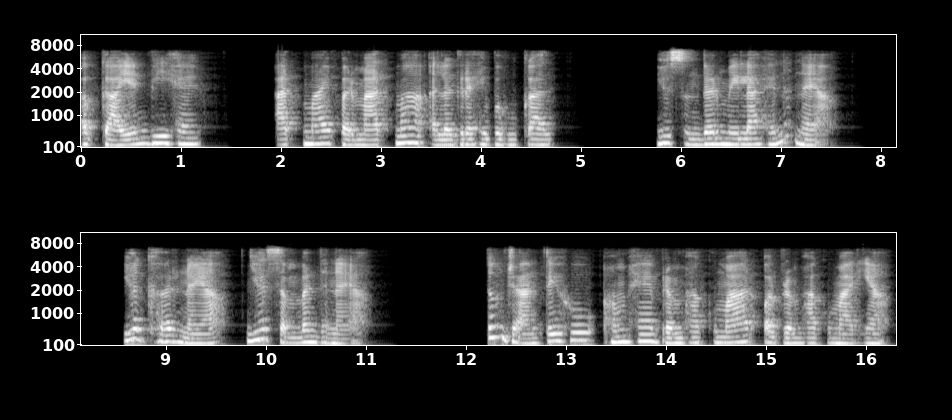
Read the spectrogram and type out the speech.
अब गायन भी है। आत्माएँ परमात्मा, अलग रहे बहुकाल। यह सुंदर मेला है ना नया? यह घर नया, यह संबंध नया। तुम जानते हो, हम हैं ब्रह्मा कुमार और ब्रह्मा कुमारियाँ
